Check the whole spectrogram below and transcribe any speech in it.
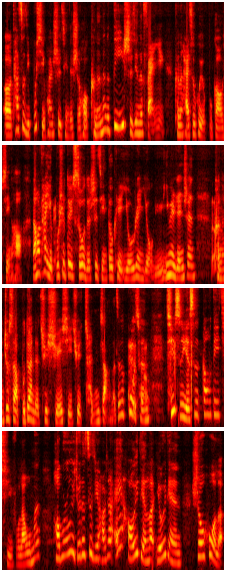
呃他自己不喜欢事情的时候，可能那个第一时间的反应，可能还是会有不高兴哈。然后他也不是对所有的事情都可以游刃有余，因为人生可能就是要不断的去学习、去成长的。这个过程其实也是高低起伏了。我们好不容易觉得自己好像哎好一点了，有一点收获了，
